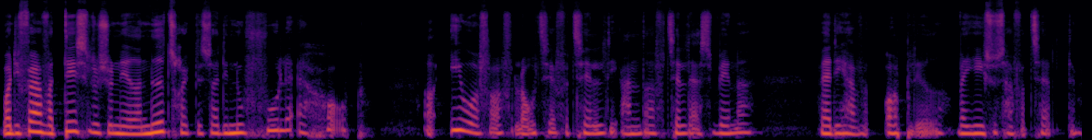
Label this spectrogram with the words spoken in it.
Hvor de før var desillusionerede og nedtrykte, så er de nu fulde af håb og iver for at få lov til at fortælle de andre, og fortælle deres venner, hvad de har oplevet, hvad Jesus har fortalt dem.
